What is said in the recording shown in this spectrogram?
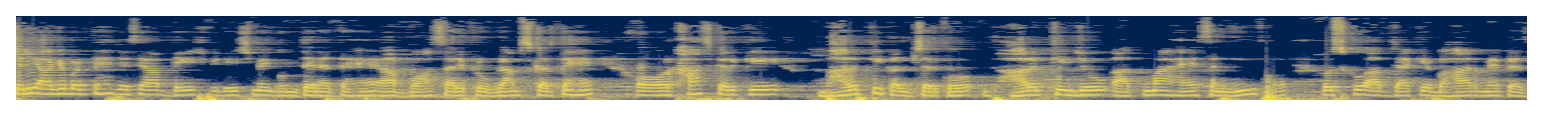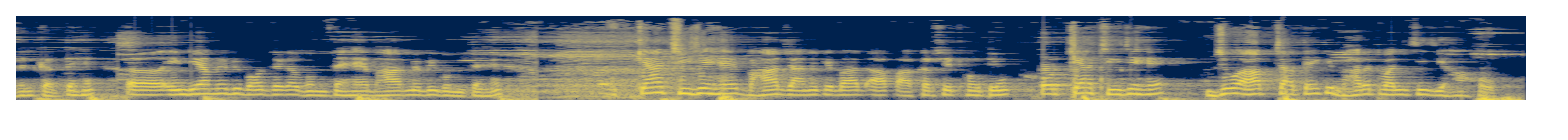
चलिए आगे बढ़ते हैं। जैसे आप देश विदेश में घूमते रहते हैं, आप बहुत सारे प्रोग्राम्स करते हैं और ख़ास करके भारत की कल्चर को भारत की जो आत्मा है संगीत है उसको आप जाके बाहर में प्रेजेंट करते हैं। अ, इंडिया में भी बहुत जगह घूमते हैं बाहर में भी घूमते हैं। क्या चीज़ें हैं बाहर जाने के बाद आप आकर्षित होते हो? और क्या चीज़ें हैं जो आप चाहते हैं कि भारत वाली चीज़ यहाँ हो?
